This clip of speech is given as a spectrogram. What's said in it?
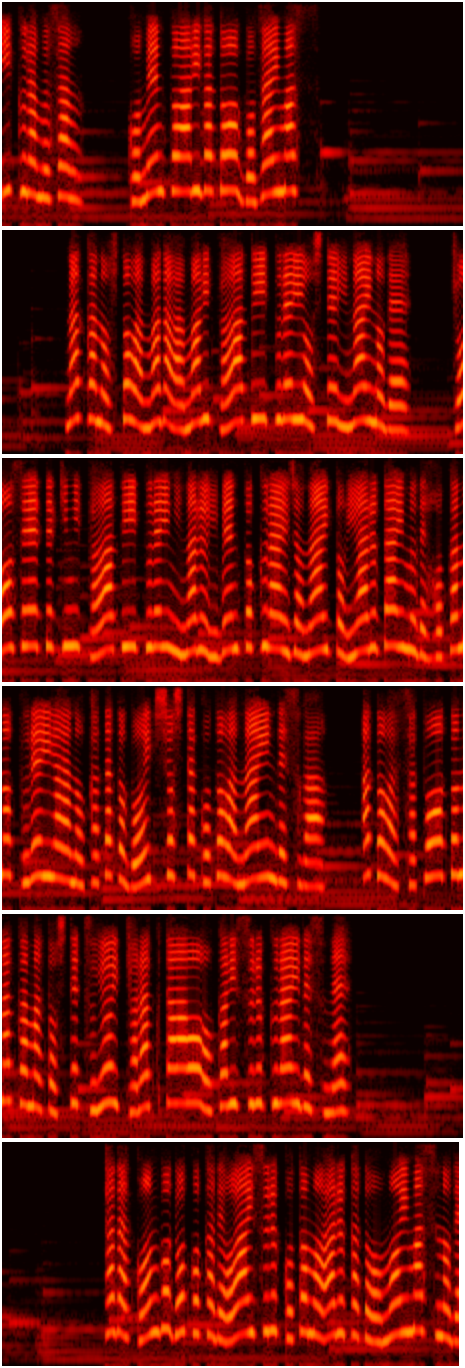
イクラムさん、コメントありがとうございます。中の人はまだあまりパーティープレイをしていないので、強制的にパーティープレイになるイベントくらいじゃないとリアルタイムで他のプレイヤーの方とご一緒したことはないんですが、あとはサポート仲間として強いキャラクターをお借りするくらいですね。ただ今後どこかでお会いすることもあるかと思いますので、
